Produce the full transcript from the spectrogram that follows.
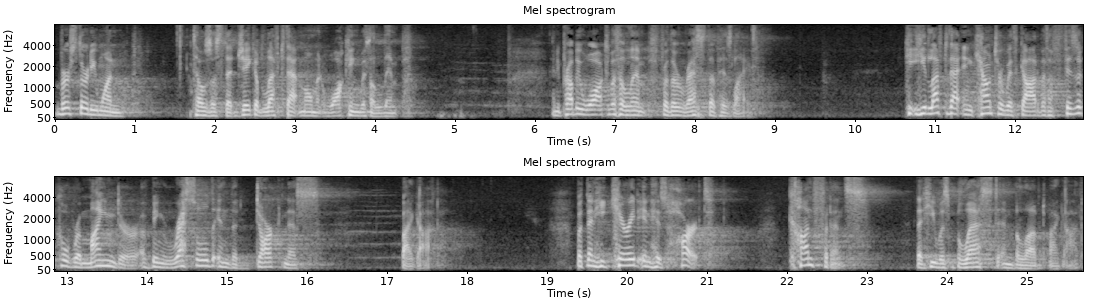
Verse 31 tells us that Jacob left that moment walking with a limp. And he probably walked with a limp for the rest of his life. He, he left that encounter with God with a physical reminder of being wrestled in the darkness by God. But then he carried in his heart confidence that he was blessed and beloved by God.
